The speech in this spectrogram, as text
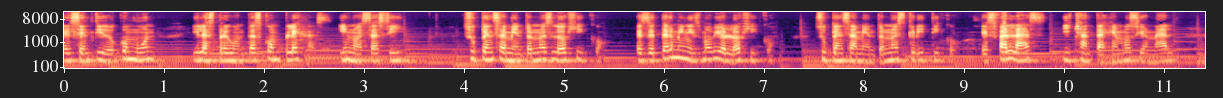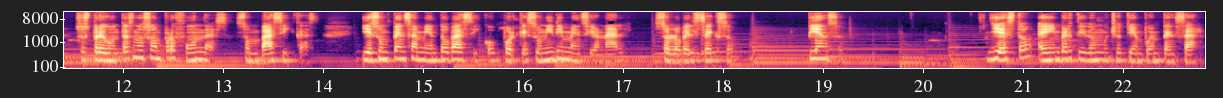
el sentido común y las preguntas complejas, y no es así. Su pensamiento no es lógico, es determinismo biológico. Su pensamiento no es crítico, es falaz y chantaje emocional. Sus preguntas no son profundas, son básicas, y es un pensamiento básico porque es unidimensional, solo ve el sexo. Pienso. Y esto he invertido mucho tiempo en pensar.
